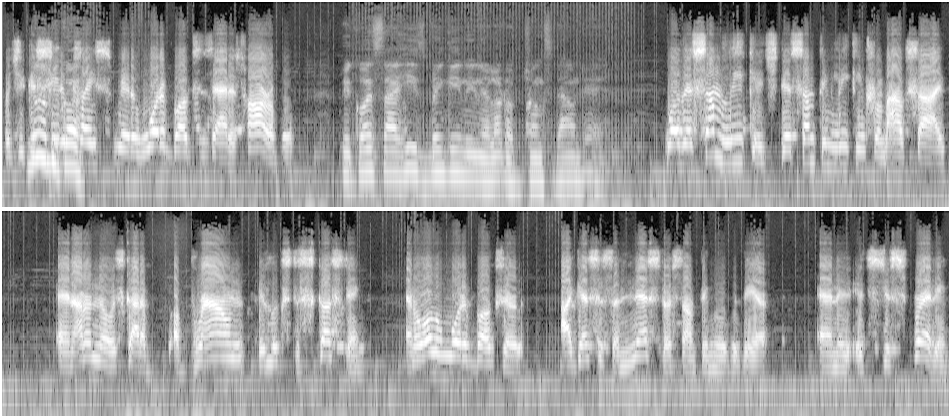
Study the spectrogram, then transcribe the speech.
but you can No, see the place where the water bugs is at is horrible. Because uh, he's bringing in a lot of junks down there. Well, there's some leakage. There's something leaking from outside. And I don't know, it's got a, a brown, it looks disgusting. And all the water bugs are, I guess it's a nest or something over there. And it, it's just spreading.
